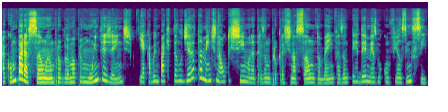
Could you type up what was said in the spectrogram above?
A comparação é um problema para muita gente e acaba impactando diretamente na autoestima, né? Trazendo procrastinação também, fazendo perder mesmo a confiança em si.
